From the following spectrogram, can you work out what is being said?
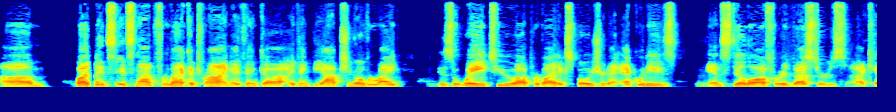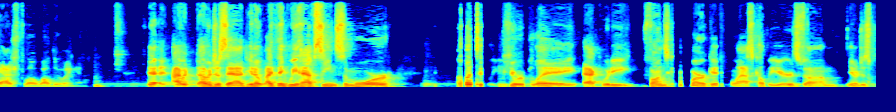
Um, but it's it's not for lack of trying. I think uh, I think the option override is a way to uh, provide exposure to equities and still offer investors uh, cash flow while doing it. Yeah, I would I would just add, you know, I think we have seen some more relatively pure play equity funds come market in the last couple years. Um, you know, just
